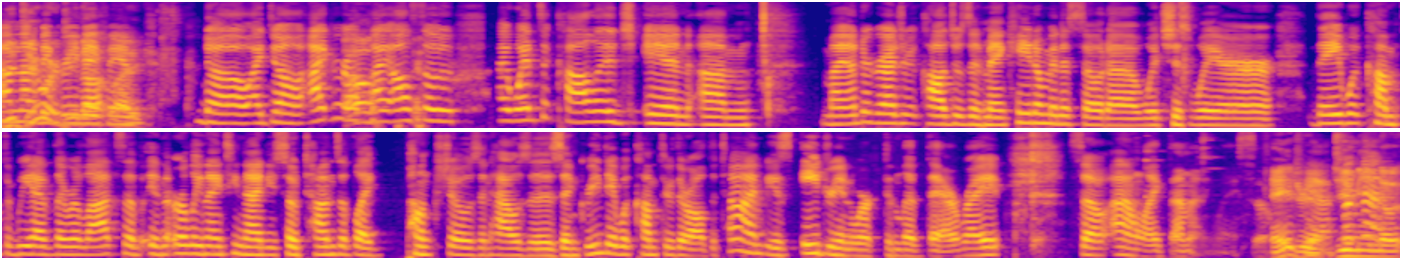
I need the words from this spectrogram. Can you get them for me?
I'm you not a big Green Day fan. Like... No, I don't. I grew up. Oh. I also I went to college in um, my undergraduate college was in Mankato, Minnesota, which is where they would come through. We have there were lots of in the early 1990s, so tons of like punk shows and houses, and Green Day would come through there all the time because Adrienne worked and lived there, right? So I don't like them anyway. So Adrienne, yeah. do you but mean no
